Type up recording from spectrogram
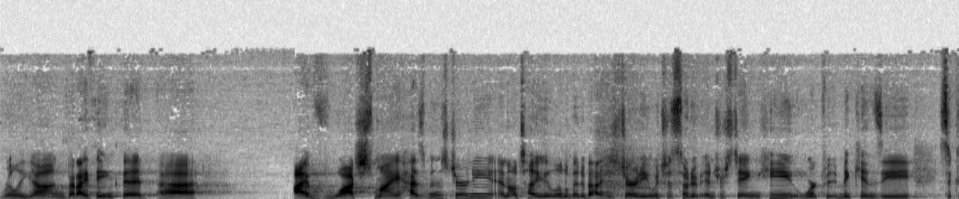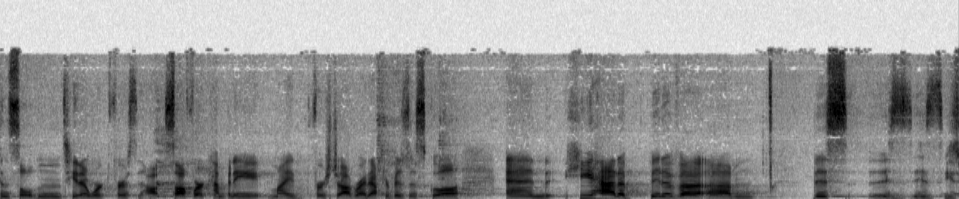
really young, but I think that. Uh, I've watched my husband's journey, and I'll tell you a little bit about his journey, which is sort of interesting. He worked at McKinsey, he's a consultant. He and I worked for a software company, my first job right after business school. And he had a bit of a, um, this, his, his, he's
